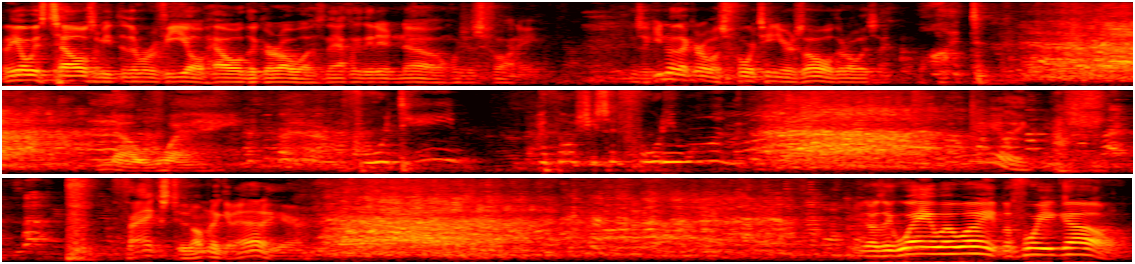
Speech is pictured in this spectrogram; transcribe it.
And he always tells me the reveal of how old the girl was, and they act like they didn't know, which is funny. He's like, you know that girl was 14 years old. They're always like, what? no way. 14? I thought she said 41. really? Thanks, dude. I'm gonna get out of here. He goes like, wait, wait, wait, before you go.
